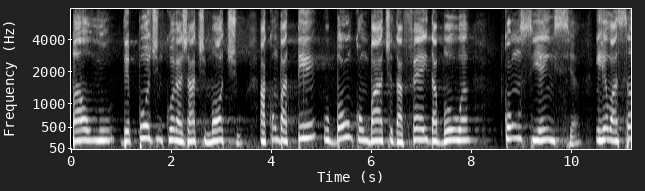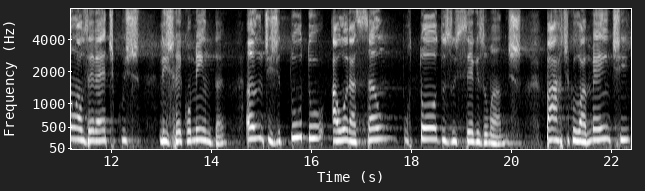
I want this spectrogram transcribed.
Paulo, depois de encorajar Timóteo a combater o bom combate da fé e da boa consciência em relação aos heréticos, lhes recomenda, antes de tudo, a oração por todos os seres humanos, particularmente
